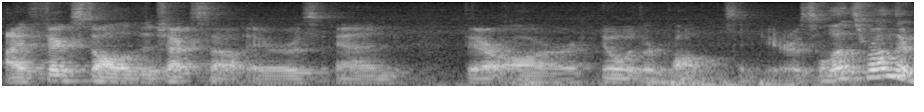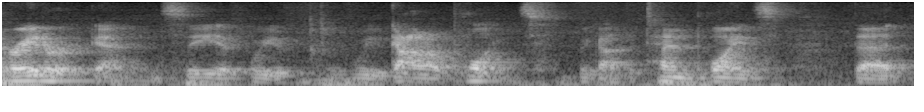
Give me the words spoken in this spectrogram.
I fixed all of the check style errors, and there are no other problems in here. So let's run the grader again and see if we've, if we've got our points. We got the 10 points that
